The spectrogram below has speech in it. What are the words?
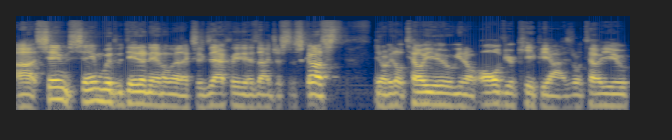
Uh, same same with data and analytics, exactly as I just discussed. You know, it'll tell you you know all of your KPIs. It'll tell you, you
